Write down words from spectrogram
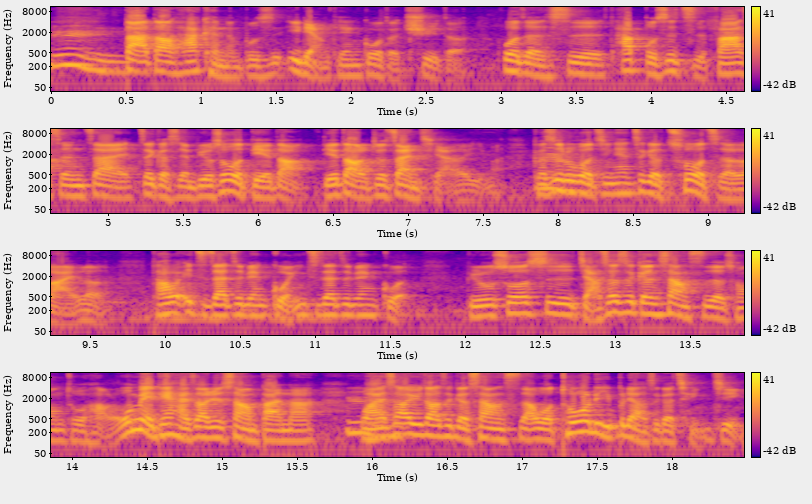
嗯，大到它可能不是一两天过得去的，或者是它不是只发生在这个时间。比如说我跌倒，跌倒了就站起来而已嘛。可是如果今天这个挫折来了，它会一直在这边滚，一直在这边滚。比如说是假设是跟上司的冲突好了，我每天还是要去上班啊，我还是要遇到这个上司啊，我脱离不了这个情境，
